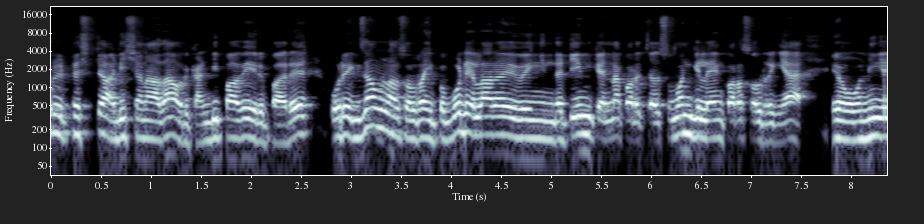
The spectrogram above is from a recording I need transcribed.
ஒரு டெஸ்ட் அடிஷனா தான் அவர் கண்டிப்பாவே இருப்பாரு. ஒரு எக்ஸாம்பிள் நான் சொல்றேன். இப்ப போட்டு எல்லாரும் இவங்க இந்த டீமுக்கு என்ன குறைச்ச? சுமன் கில்லையும் குறை சொல்றீங்க? நீங்க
